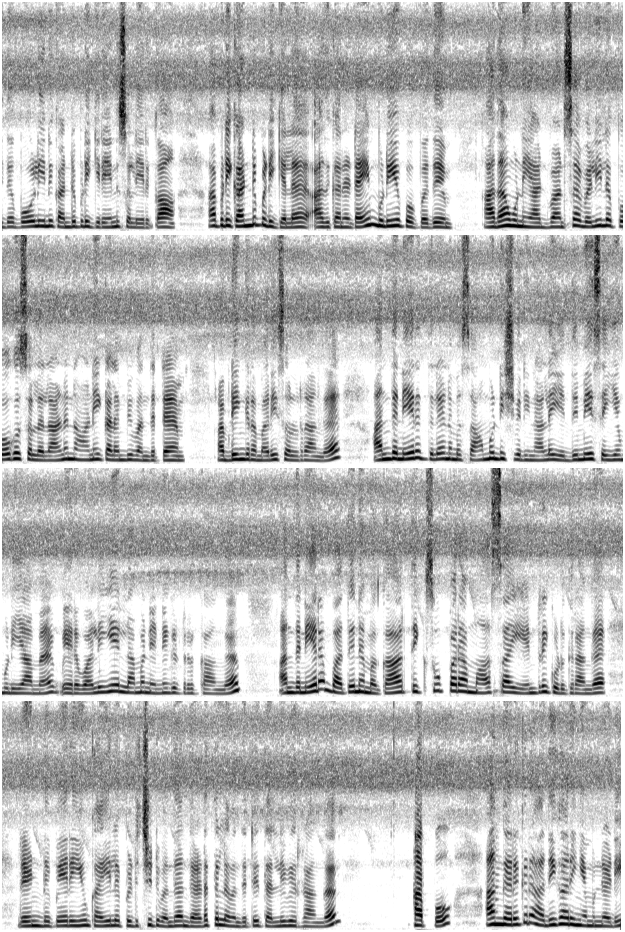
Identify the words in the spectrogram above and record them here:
இதை போலின்னு கண்டுபிடிக்கிறேன்னு சொல்லியிருக்கான். அப்படி கண்டுபிடிக்கலை. அதுக்கான டைம் முடிய போகுது அதான் உன்னை அட்வான்ஸாக வெளியில் போக சொல்லலான்னு நானே கிளம்பி வந்துட்டேன். அப்படிங்கிற மாதிரி சொல்கிறாங்க அந்த நேரத்தில் நம்ம சாமுண்டீஸ்வரினால் எதுவுமே செய்ய முடியாமல் வேறு வழியே இல்லாமல் நின்றுக்கிட்டு இருக்காங்க. அந்த நேரம் பார்த்து நம்ம கார்த்திக் சூப்பராக மாசாக என்ட்ரி கொடுக்குறாங்க. ரெண்டு பேரையும் கையில் பிடிச்சிட்டு வந்து அந்த இடத்துல வந்துட்டு தள்ளி விடுறாங்க அப்போது அங்கே இருக்கிற அதிகாரிங்க முன்னாடி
